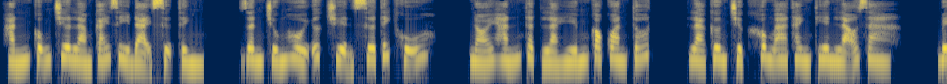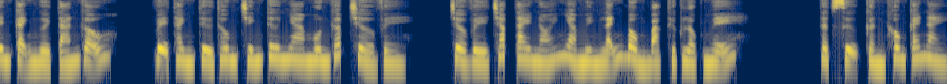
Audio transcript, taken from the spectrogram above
Hắn cũng chưa làm cái gì đại sự tình, dân chúng hồi ức chuyện xưa tích cũ, nói hắn thật là hiếm có quan tốt, là cương trực không a thanh thiên lão gia. Bên cạnh người tán gẫu, vệ thành từ thông chính tư nha môn gấp trở về, trở về chắp tay nói nhà mình lãnh bổng bạc thực lộc mễ. Thật sự cần không cái này,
